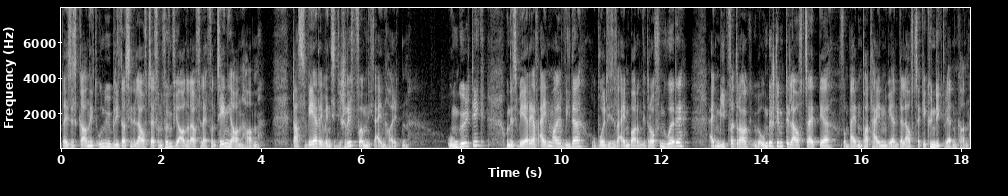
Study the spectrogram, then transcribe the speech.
Da ist es gar nicht unüblich, dass Sie eine Laufzeit von fünf Jahren oder auch vielleicht von zehn Jahren haben. Das wäre, wenn Sie die Schriftform nicht einhalten, ungültig und es wäre auf einmal wieder, obwohl diese Vereinbarung getroffen wurde, ein Mietvertrag über unbestimmte Laufzeit, der von beiden Parteien während der Laufzeit gekündigt werden kann.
